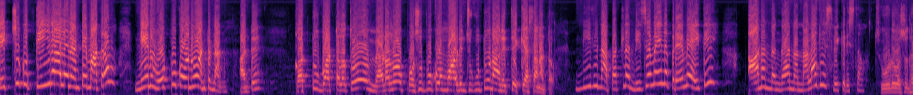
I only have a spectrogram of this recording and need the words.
తెచ్చుకు తీరాలని అంటే మాత్రం నేను ఒప్పుకోను అంటున్నాను. అంటే? కట్టుబట్టలతో మెడలో పసుపు కొమ్మాడించుకుంటూ నా నెత్తి ఎక్కేస్తానంటావు. నీది నా పట్ల నిజమైన ప్రేమే అయితే ఆనందంగా నన్ను అలాగే స్వీకరిస్తావు. చూడు వసుధ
